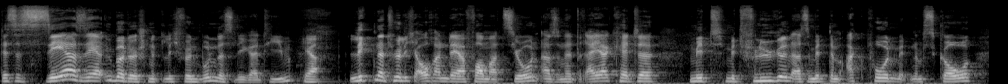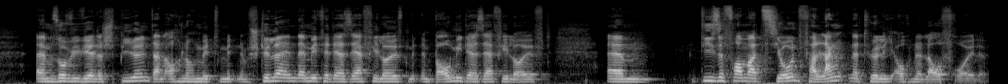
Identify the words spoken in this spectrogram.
das ist sehr, sehr überdurchschnittlich für ein Bundesliga-Team. Ja. Liegt natürlich auch an der Formation, also eine Dreierkette mit, mit Flügeln, also mit einem Akpon, mit einem Sko, ähm, so wie wir das spielen. Dann auch noch mit, mit einem Stiller in der Mitte, der sehr viel läuft, mit einem Baumi, der sehr viel läuft. Ähm, diese Formation verlangt natürlich auch eine Lauffreude.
